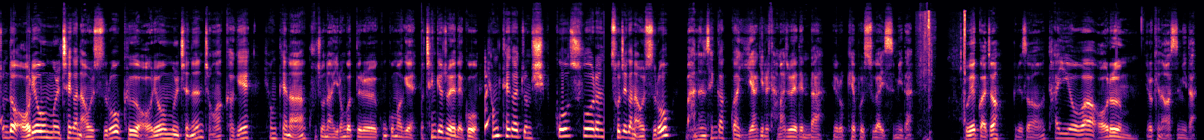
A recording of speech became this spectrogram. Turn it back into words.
좀 더 어려운 물체가 나올수록 그 어려운 물체는 정확하게 형태나 구조나 이런 것들을 꼼꼼하게 챙겨줘야 되고 형태가 좀 쉽고 수월한 소재가 나올수록 많은 생각과 이야기를 담아줘야 된다 이렇게 볼 수가 있습니다. 도예과죠. 그래서 타이어와 얼음 이렇게 나왔습니다.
